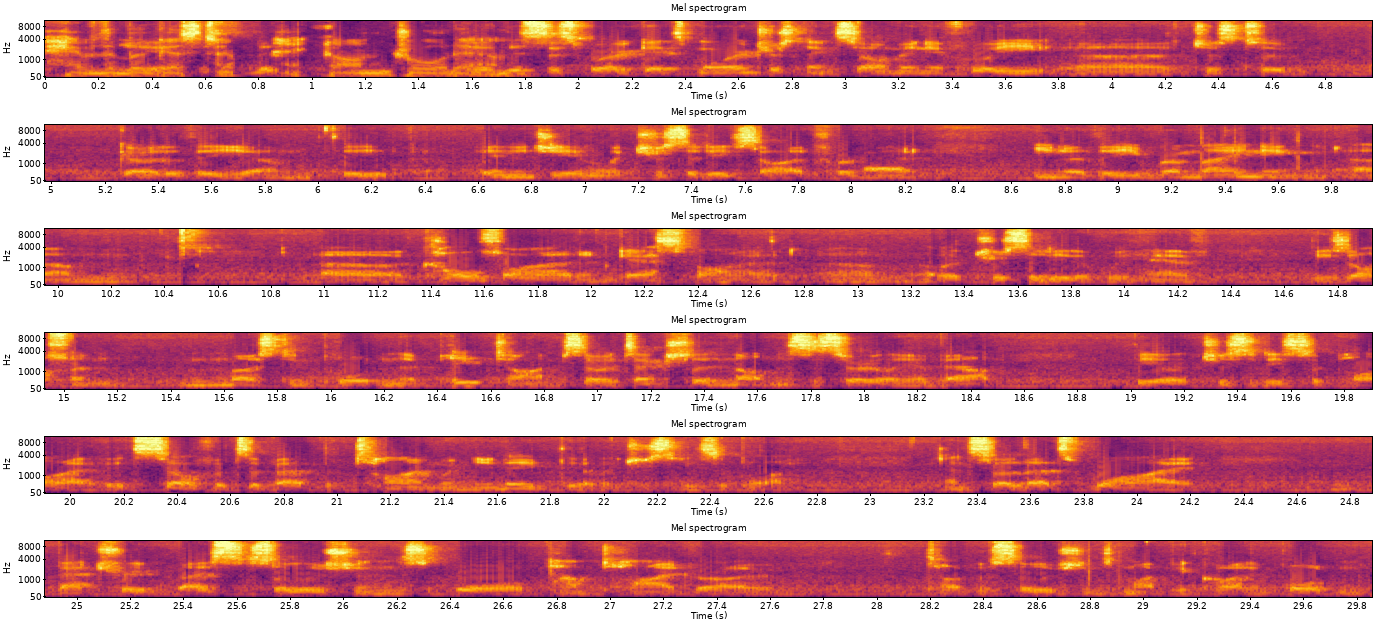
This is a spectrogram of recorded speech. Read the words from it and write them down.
have the biggest yeah, impact the, on drawdown. Yeah, this is where it gets more interesting. So, I mean, if we uh, just to go to the um, the energy and electricity side for a minute, you know, the remaining um, uh, coal-fired and gas-fired um, electricity that we have is often most important at peak time. So it's actually not necessarily about the electricity supply itself; it's about the time when you need the electricity supply, and so that's why battery-based solutions or pumped hydro type of solutions might be quite important,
